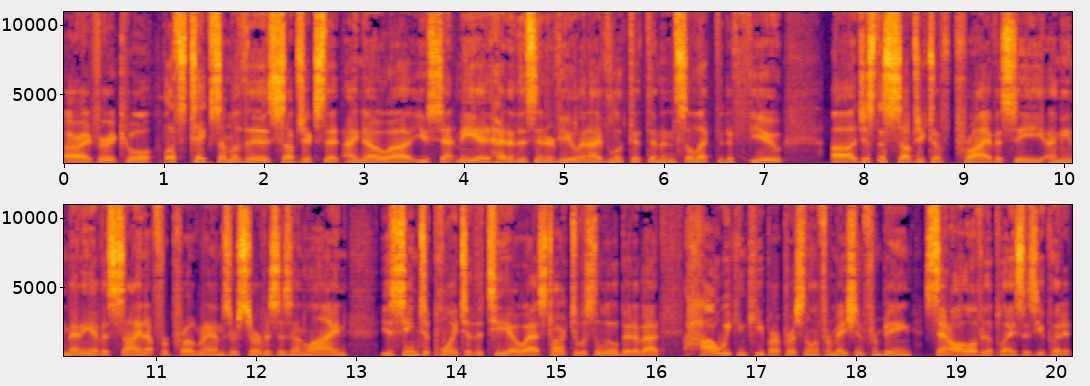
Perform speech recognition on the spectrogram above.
All right, very cool. Let's take some of the subjects that I know uh, you sent me ahead of this interview, and I've looked at them and selected a few. Uh, just the subject of privacy. I mean, many of us sign up for programs or services online. You seem to point to the TOS. Talk to us a little bit about how we can keep our personal information from being sent all over the place, as you put it.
